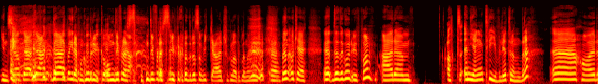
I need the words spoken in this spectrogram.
innser jeg at det er, det, er, det er et begrep man kan bruke om de fleste, de fleste julekalendere som ikke er sjokoladekalendere. Ja. Men OK. eh, Det det går ut på, er at en gjeng trivelige trøndere uh, har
